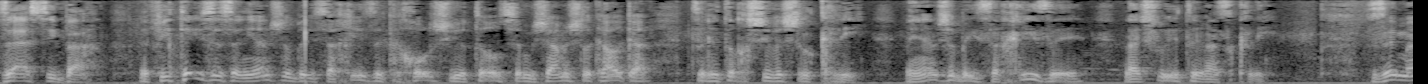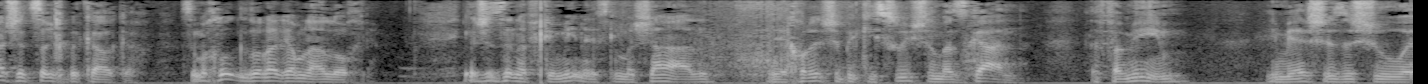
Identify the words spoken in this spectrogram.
זה הסיבה. לפי תייסס העניין של ביסחי זה ככל שיותר עושה משמש לקרקע, צריך יותר חשיבה של כלי. העניין של ביסחי זה להשווי יותר אז כלי. זה מה שצריך בקרקע. זה מחלוקת גדולה גם להלוכה. יש איזה נפקמינס, למשל, יכול להיות שבכיסוי של מזגן, לפעמים, אם יש איזשהו, אה,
